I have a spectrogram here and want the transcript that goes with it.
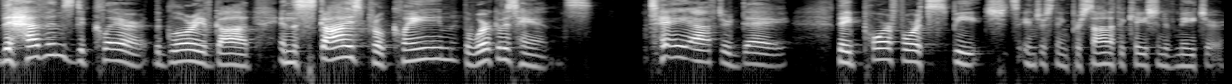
The heavens declare the glory of God, and the skies proclaim the work of his hands. Day after day, they pour forth speech. It's interesting, personification of nature,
